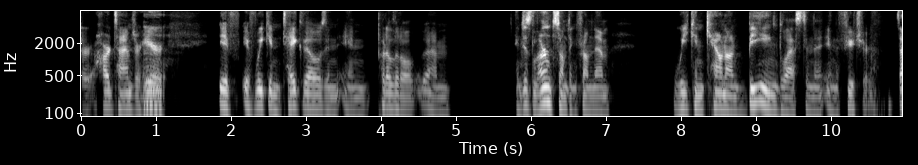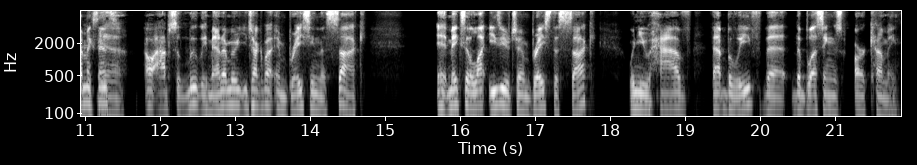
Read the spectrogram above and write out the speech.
are hard times are here, mm. if, if we can take those and, and put a little, um, and just learn something from them, we can count on being blessed in the in the future. Does that make sense? Yeah. Oh, absolutely, man. I mean, you talk about embracing the suck. It makes it a lot easier to embrace the suck when you have that belief that the blessings are coming.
